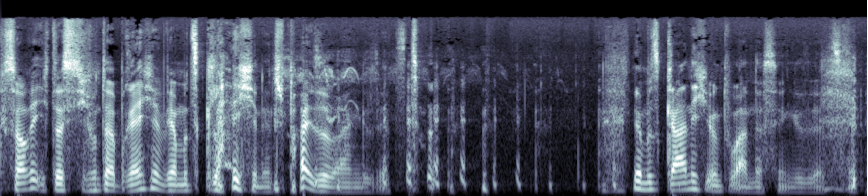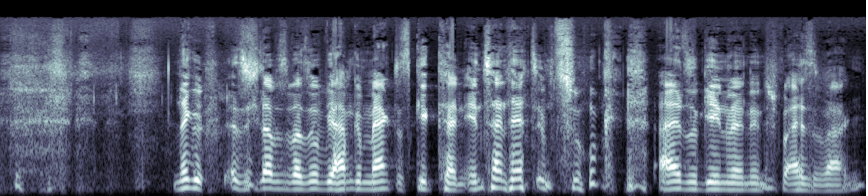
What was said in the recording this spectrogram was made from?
sorry, dass ich dich unterbreche. Wir haben uns gleich in den Speisewagen gesetzt. wir haben uns gar nicht irgendwo anders hingesetzt. Na gut, also ich glaube, es war so, wir haben gemerkt, es gibt kein Internet im Zug, also gehen wir in den Speisewagen.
